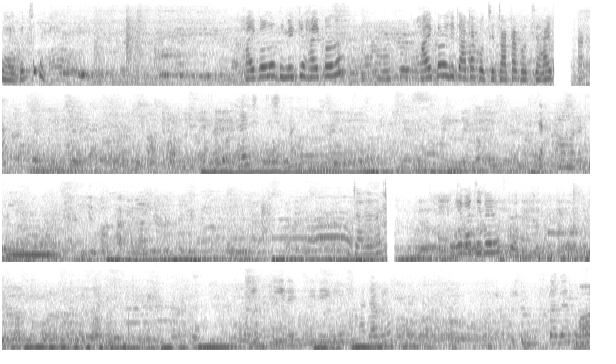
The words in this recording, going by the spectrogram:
ভয় করছ হাই করো দাও, তুমি একটু হাই করো দাও। হাই করো যে টাটা করছে টাটা করছে হাই টাটা। এবার যেটা রয়েছে কি রে ভাজাগুলো মা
